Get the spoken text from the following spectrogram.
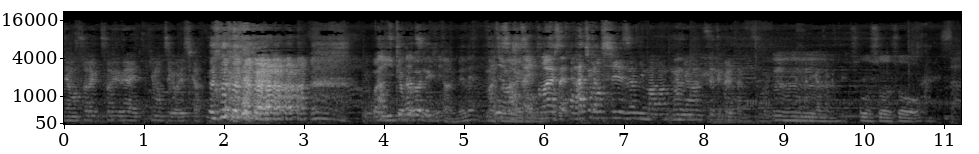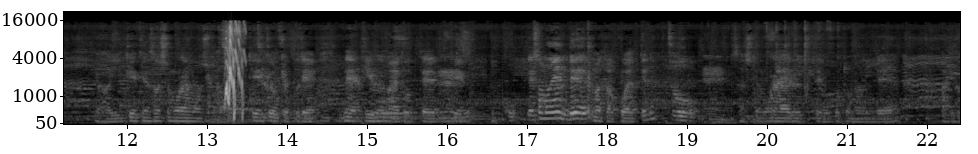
でもそれそういうぐらい気持ちが嬉しかった。まあいい曲ができたんでね。間に合わない松ごめんなさい。このシーズンに間に合わせてくれたのすごい。うんうんありがたくて。そうそうそう。いやいい経験させてもらいました。提供曲でね PV 前撮ってっていう、うん、でその縁でまたこうやってねそう、ん、させてもらえるっていうことなんでありが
